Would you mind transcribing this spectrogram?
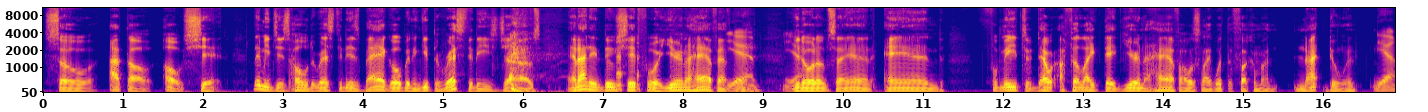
So I thought, oh shit, let me just hold the rest of this bag open and get the rest of these jobs. and I didn't do shit for a year and a half after Yeah, that. yeah. You know what I'm saying? And for me to, that, I felt like that year and a half, I was like, what the fuck am I not doing? Yeah.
